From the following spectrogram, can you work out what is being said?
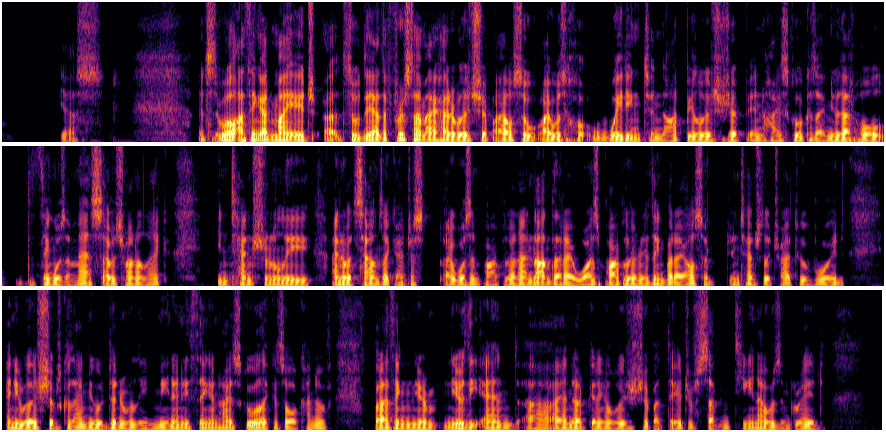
Yes. It's well, I think at my age, uh, so yeah, the first time I had a relationship, I also I was ho- waiting to not be a relationship in high school because I knew that whole the thing was a mess. I was trying to like intentionally. I know it sounds like I just I wasn't popular, and I, not that I was popular or anything, but I also intentionally tried to avoid any relationships because I knew it didn't really mean anything in high school. Like it's all kind of. But I think near near the end, uh, I ended up getting a relationship at the age of seventeen. I was in grade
